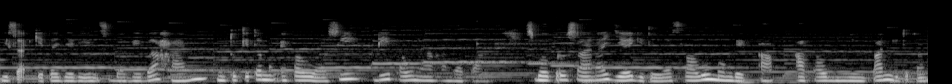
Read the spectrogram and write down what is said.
bisa kita jadiin sebagai bahan untuk kita mengevaluasi di tahun yang akan datang. Sebuah perusahaan aja gitu ya selalu membackup atau menyimpan gitu kan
